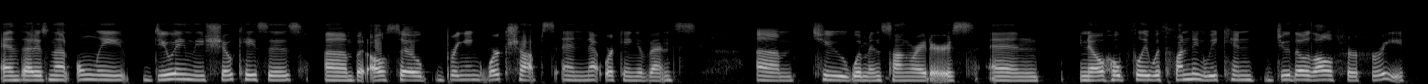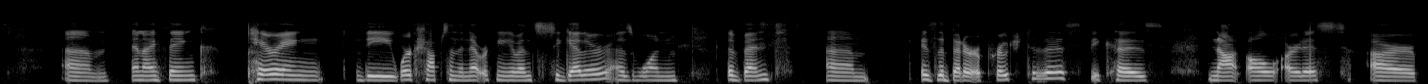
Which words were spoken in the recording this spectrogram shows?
and that is not only doing these showcases, um, but also bringing workshops and networking events um, to women songwriters. And you know, hopefully, with funding, we can do those all for free. Um, and I think pairing the workshops and the networking events together as one event um, is the better approach to this because not all artists are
